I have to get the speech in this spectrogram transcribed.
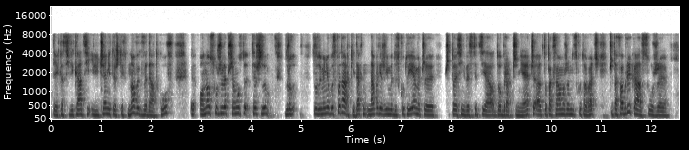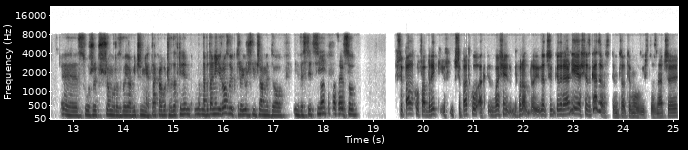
tej klasyfikacji i liczenie też tych nowych wydatków, y, ono służy lepszemu też zrozumieniu gospodarki. Tak? Nawet jeżeli my dyskutujemy, czy, czy to jest inwestycja dobra, czy nie, czy, to tak samo możemy dyskutować, czy ta fabryka służy, e, służy przyszłemu rozwojowi, czy nie, tak? albo czy wydatki na badania i rozwój, które już wliczamy do inwestycji, no, są w przypadku fabryki, w przypadku właśnie, znaczy generalnie ja się zgadzam z tym, co ty mówisz. To znaczy,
